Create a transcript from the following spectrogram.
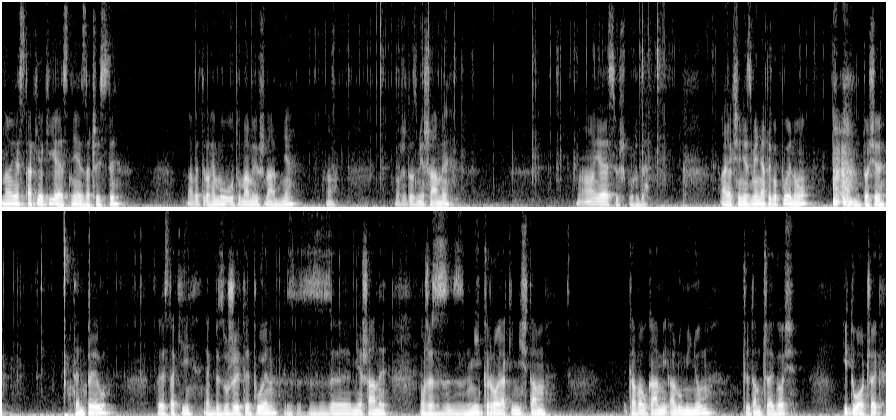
No jest taki, jaki jest. Nie jest za czysty. Nawet trochę mułu tu mamy już na dnie. O, może to zmieszamy. No jest już, kurde. A jak się nie zmienia tego płynu, to się ten pył to jest taki jakby zużyty płyn, zmieszany może z, z mikro jakimiś tam kawałkami aluminium, czy tam czegoś i tłoczek.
